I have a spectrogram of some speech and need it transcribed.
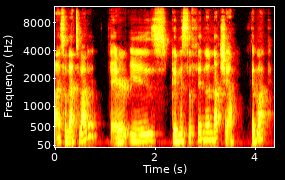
Uh, so that's about it. There is goodness of fit in a nutshell. Good luck.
